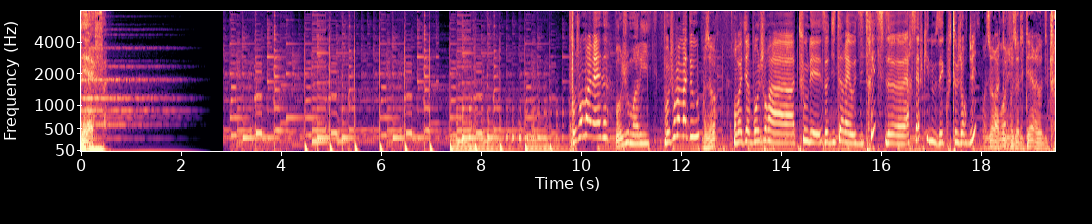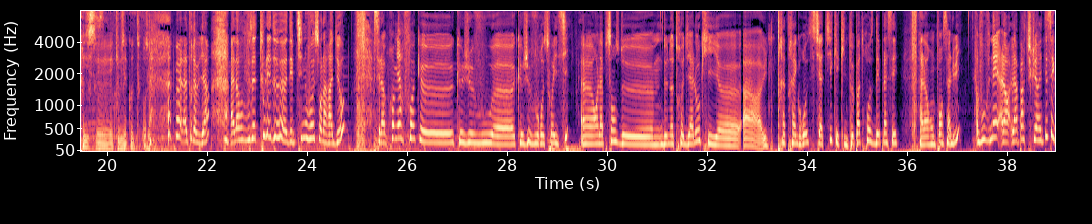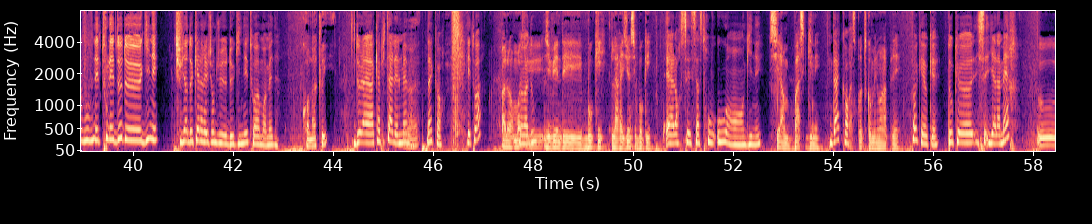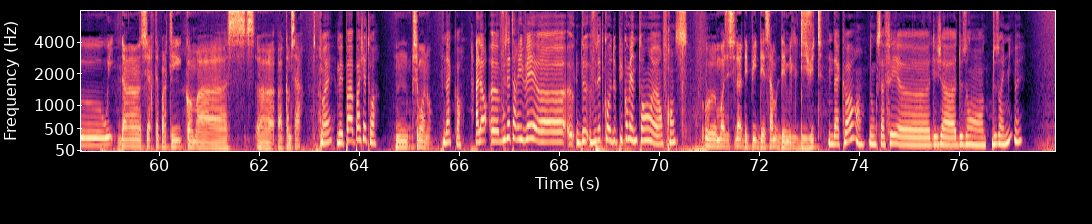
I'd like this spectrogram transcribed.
RCF. Bonjour Mohamed. Bonjour Marie. Bonjour Mamadou. Bonjour. On va dire bonjour à tous les auditeurs et auditrices de RCF qui nous écoutent aujourd'hui. Bonjour à tous vos auditeurs et auditrices euh, qui vous écoutent aujourd'hui. voilà, très bien. Alors, vous êtes tous les deux euh, des petits nouveaux sur la radio. C'est la première fois que, que, je, vous, euh, que je vous reçois ici, euh, en l'absence de, de notre dialogue qui euh, a une très très grosse sciatique et qui ne peut pas trop se déplacer. Alors, on pense à lui. Vous venez, alors la particularité, c'est que vous venez tous les deux de Guinée. Tu viens de quelle région de Guinée, toi, Mohamed? Conakry. De la capitale elle-même. Ouais. D'accord. Et toi? Alors moi, je, je viens de Boki. La région, c'est Boki. Et alors, c'est, ça se trouve où en Guinée? C'est en Basse-Guinée. D'accord. Basse-Côte, communément appelée. Ok, ok. Donc, euh, il y a la mer? Euh, oui, dans certaines parties, comme à, euh, Kamsar. Ouais, mais pas, pas chez toi? Hmm, Chez moi, non. D'accord. Alors, euh, vous êtes arrivé, euh, de, vous êtes depuis combien de temps euh, en France? Euh, moi, je suis là depuis décembre 2018. D'accord. Donc, ça fait euh, déjà deux ans, deux ans et demi, ouais.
